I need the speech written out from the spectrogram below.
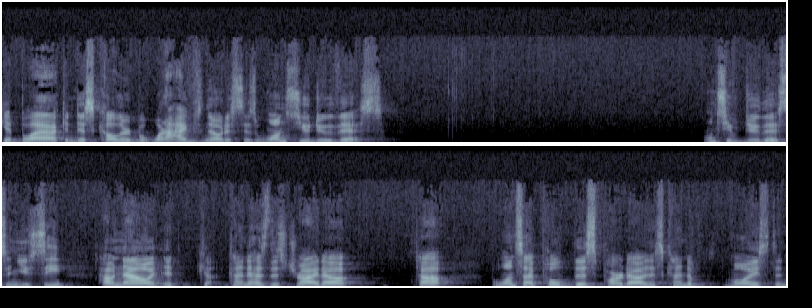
get black and discolored. But what I've noticed is once you do this, once you do this, and you see how now it kind of has this dried out top, but once I pulled this part out, it's kind of moist, and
